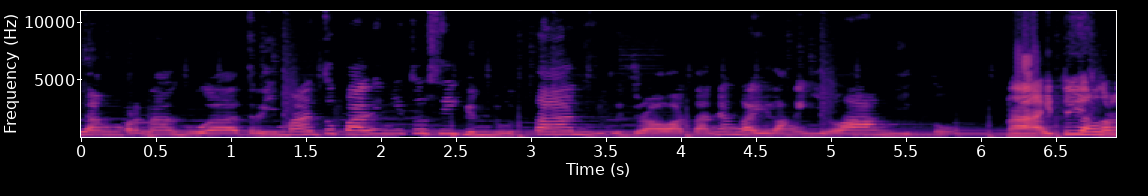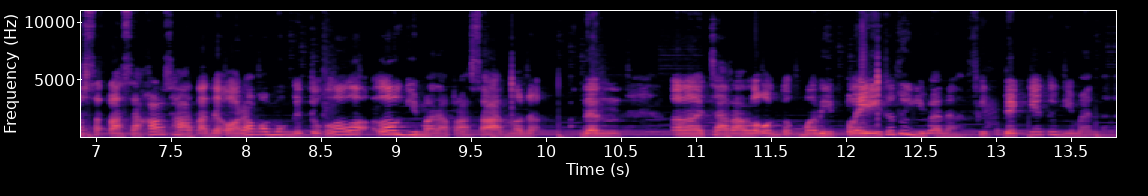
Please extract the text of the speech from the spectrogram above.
yang pernah gua terima itu paling itu sih gendutan gitu jerawatannya nggak hilang-hilang gitu Nah itu yang lo ras- rasakan saat ada orang ngomong gitu ke lo, lo, lo gimana perasaan lo dan eh, cara lo untuk mereplay itu tuh gimana? Feedbacknya itu gimana?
